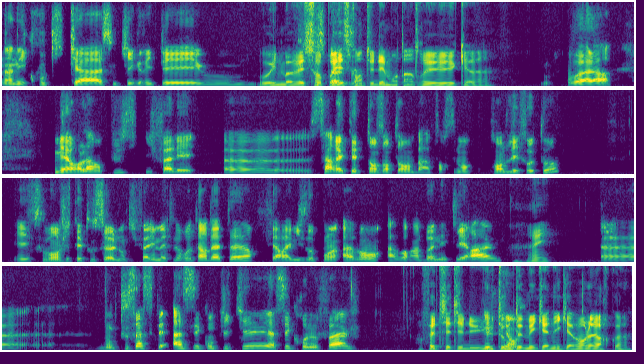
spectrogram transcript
un, écrou qui casse ou qui est grippé. Ou, ou une mauvaise surprise quand tu démontes un truc. Euh. Voilà. Mais alors là, en plus, il fallait euh, s'arrêter de temps en temps, bah, forcément prendre les photos, et souvent, j'étais tout seul, donc il fallait mettre le retardateur, faire la mise au point avant, avoir un bon éclairage. Oui. Euh, donc tout ça, c'était assez compliqué, assez chronophage. En fait, c'était du YouTube de mécanique avant l'heure, quoi.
